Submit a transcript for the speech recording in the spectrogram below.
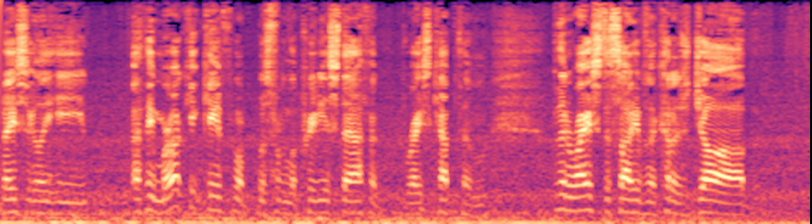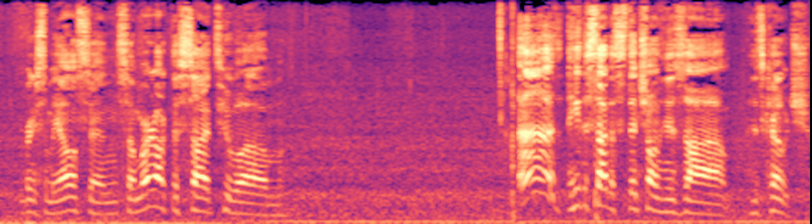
basically, he, I think Murdock came from was from the previous staff, and Rice kept him. But then Rice decided he was going to cut his job, bring somebody else in. So Murdock decided to um, uh, he decided to stitch on his uh, his coach.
